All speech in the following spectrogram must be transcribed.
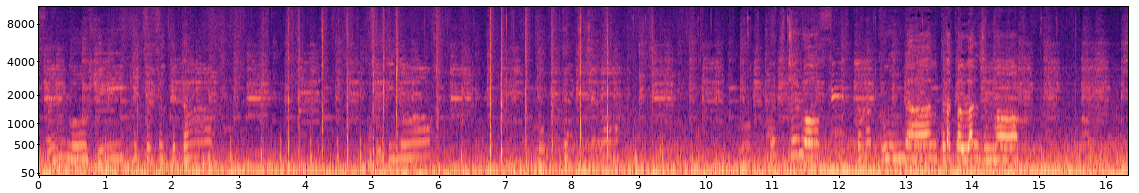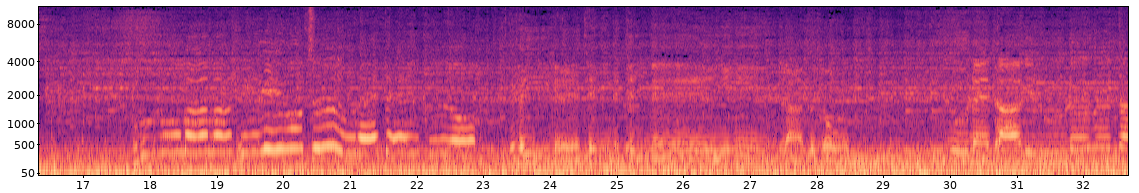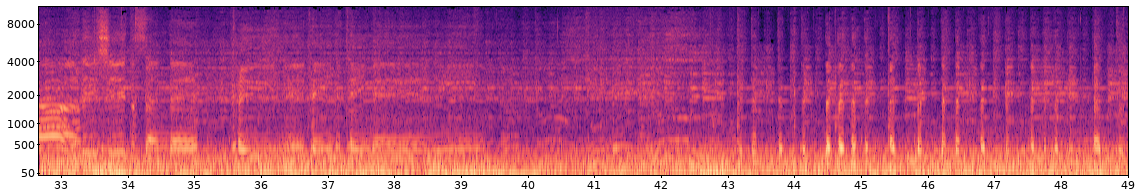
線を引き続けた。次の。目的地を目的地を高くなったから島。そのまま君を連れて行くよ。丁寧丁寧丁寧に抱くよ濡れたり濡れたりした線で丁寧丁寧丁寧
